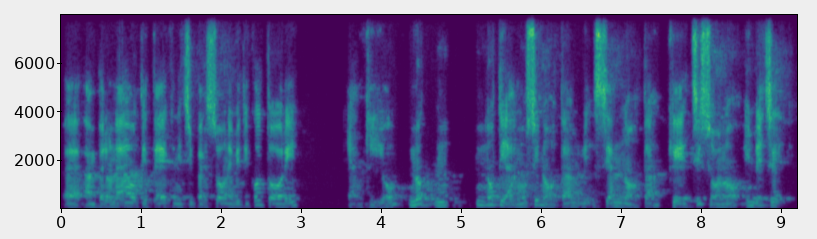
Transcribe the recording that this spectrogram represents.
eh, amperonauti, tecnici, persone, viticoltori, e anch'io, no, notiamo, si nota, si annota che ci sono invece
